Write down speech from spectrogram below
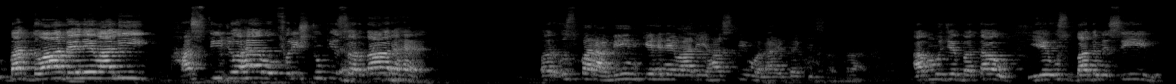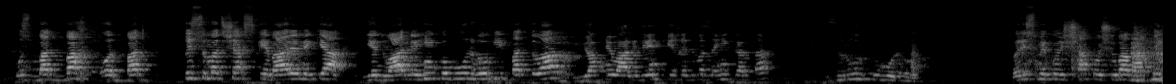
बद दुआ देने वाली हस्ती जो है, वो फरिश्तों की सरदार है। और उस पर अमीन कहने वाली हस्ती मलाइका की सरदार। अब मुझे बताओ, ये उस बदनसीब, उस बदबख्त और बद किस्मत शख्स के बारे में क्या ये दुआ नहीं कबूल होगी? बद दुआ जो अपने वालदेन की खिदमत नहीं करता, ज़रूर कबूल होगी। और इसमें कोई शक व शुबा बात नहीं।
